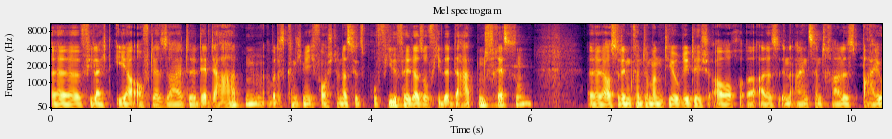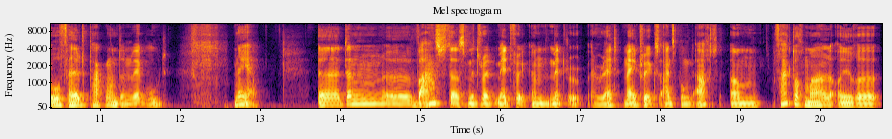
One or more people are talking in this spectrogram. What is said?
äh, vielleicht eher auf der Seite der Daten. Aber das kann ich mir nicht vorstellen, dass jetzt Profilfelder so viele Daten fressen. Äh, außerdem könnte man theoretisch auch äh, alles in ein zentrales Biofeld packen und dann wäre gut. Naja, äh, dann äh, war's das mit Red Matrix, äh, mit Red Matrix 1.8. Ähm, fragt doch mal eure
